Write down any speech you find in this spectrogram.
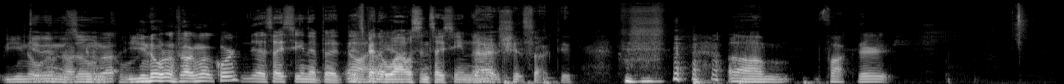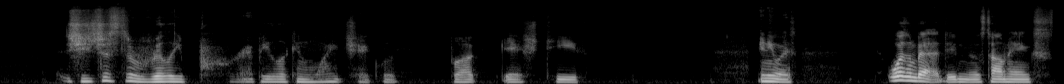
you know Get what in I'm the talking zone, about. Corey. You know what I'm talking about, Corey? Yes, I seen it, but it's Oh, been a hell while since I seen That that. shit sucked, dude. um, fuck, there. She's just a really preppy looking white chick with buck-ish teeth. Anyways, it wasn't bad, dude. It was Tom Hanks,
